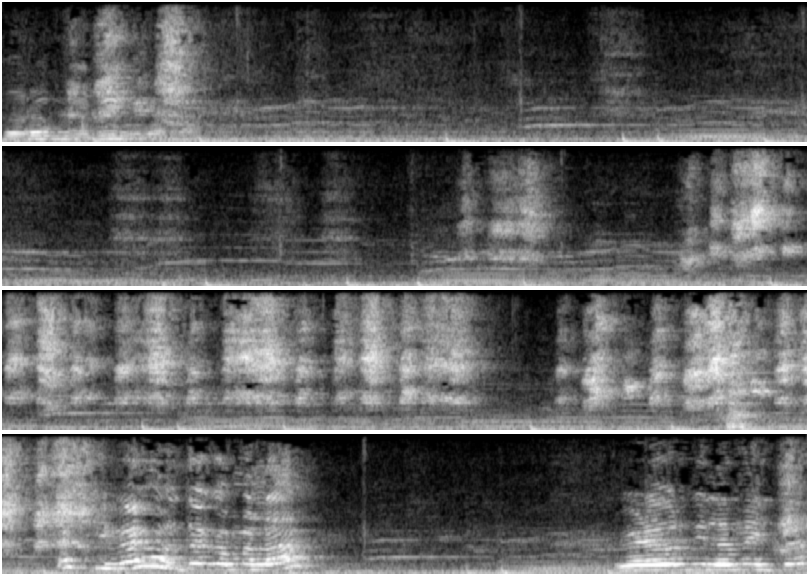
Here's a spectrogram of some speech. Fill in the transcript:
गरम आहे रे बाबा शिवाय बोलतोय का मला? वेळेवर दिलं नाही तर?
